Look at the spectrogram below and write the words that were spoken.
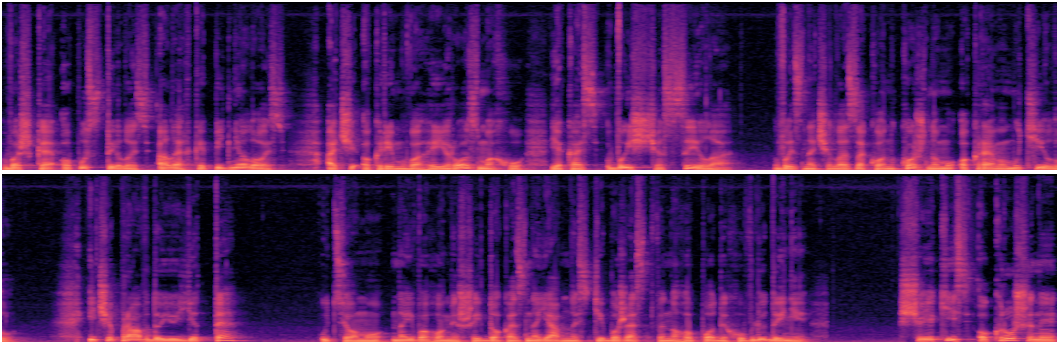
важке опустилось, а легке піднялось, а чи, окрім ваги й розмаху, якась вища сила визначила закон кожному окремому тілу? І чи правдою є те, у цьому найвагоміший доказ наявності божественного подиху в людині, що якісь окрушини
